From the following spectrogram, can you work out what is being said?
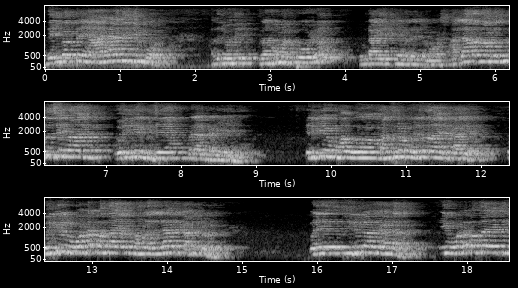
ദൈവത്തെ ആരാധിക്കുമ്പോൾ അതിനൊരു ക്രമം എപ്പോഴും ഉണ്ടായിരിക്കേണ്ടത് ഏറ്റവും മോശം അല്ലാതെ നമ്മൾ എന്ത് ചെയ്താലും ഒരിക്കലും വിജയം വരാൻ കഴിയില്ല എനിക്ക് മനസ്സിലോട് വരുന്നതായ ഒരു കാര്യം ഒരിക്കലും ഓട്ടപ്പന്തായം നമ്മൾ എല്ലാവരും കണ്ടിട്ടുണ്ട്. ഒരു ഫിലിമിലാണ് കണ്ടത്. ഈ ഓട്ടപ്പന്തയത്തിൽ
